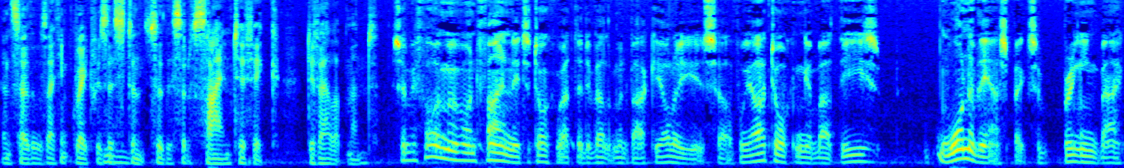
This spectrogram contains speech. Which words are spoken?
And so there was, I think, great resistance mm. to this sort of scientific development. So before we move on finally to talk about the development of archaeology itself, we are talking about these. One of the aspects of bringing back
